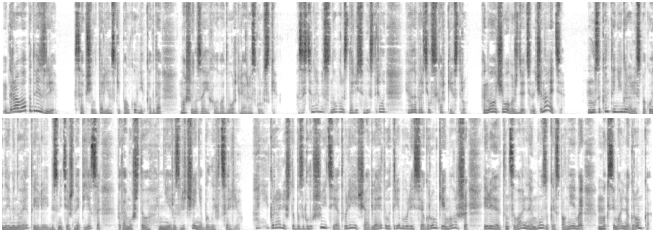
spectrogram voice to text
«Дрова подвезли», — сообщил итальянский полковник, когда машина заехала во двор для разгрузки. За стенами снова раздались выстрелы, и он обратился к оркестру. «Ну, чего вы ждете? Начинайте!» Музыканты не играли спокойные минуэты или безмятежные пьесы, потому что не развлечение было их целью. Они играли, чтобы заглушить и отвлечь, а для этого требовались громкие марши или танцевальная музыка, исполняемая максимально громко.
